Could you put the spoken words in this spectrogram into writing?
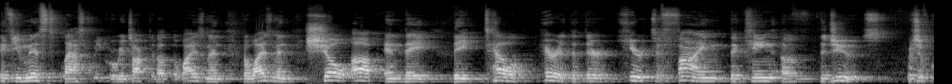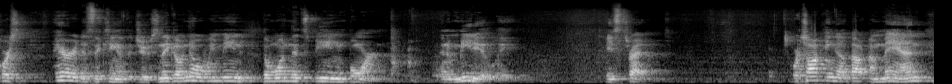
if you missed last week where we talked about the wise men, the wise men show up and they, they tell Herod that they're here to find the king of the Jews, which of course Herod is the king of the Jews. And they go, No, we mean the one that's being born. And immediately, he's threatened. We're talking about a man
